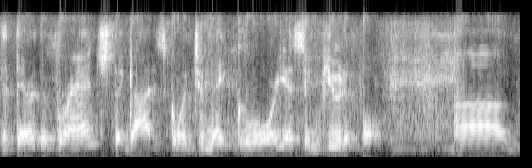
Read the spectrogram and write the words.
that they're the branch that God is going to make glorious and beautiful. Um,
